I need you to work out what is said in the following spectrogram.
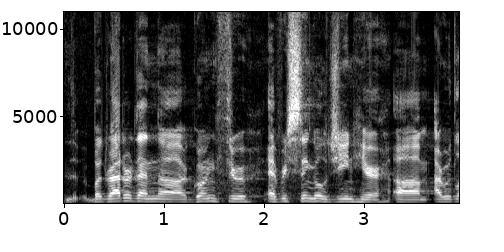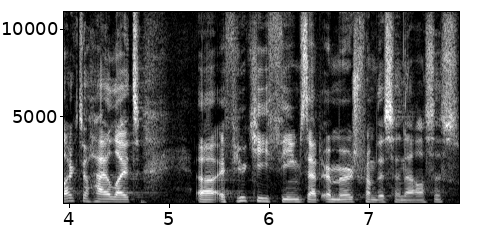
but rather than uh, going through every single gene here, um, I would like to highlight uh, a few key themes that emerge from this analysis.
